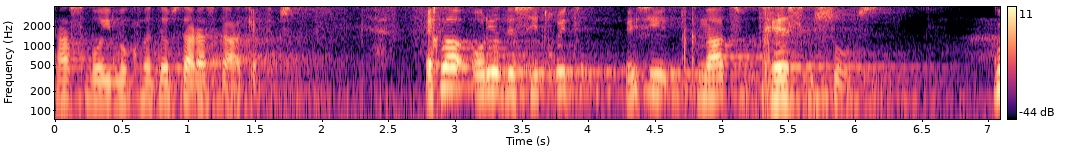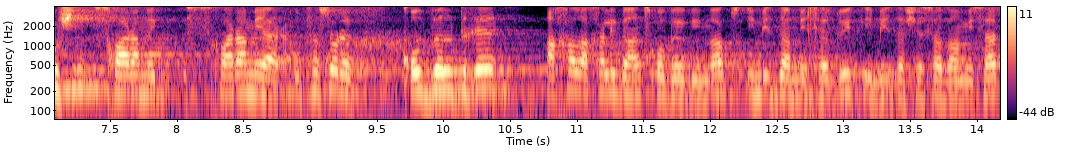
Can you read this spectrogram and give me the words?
რას მოიმოქმედებს და რას გააკეთებს. ეხლა ორიოდეს სიტყვით ისი თქმაც დღეს მსურს. გუშინ სხვა რამე სხვა რამე არა, უბრალოდ ყოველ დღე ახალ-ახალი განწყობები მაქვს იმის და მიხედვით, იმის და შესაბამისად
